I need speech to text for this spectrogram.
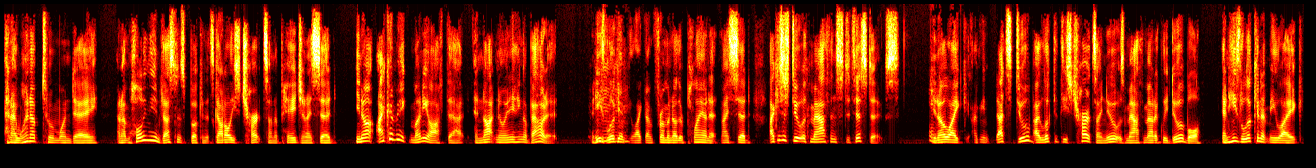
and I went up to him one day and I'm holding the investments book and it's got all these charts on a page. And I said, you know, I could make money off that and not know anything about it. And he's mm-hmm. looking at me like I'm from another planet. And I said, I can just do it with math and statistics. You know, like, I mean, that's doable. I looked at these charts, I knew it was mathematically doable. And he's looking at me like,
